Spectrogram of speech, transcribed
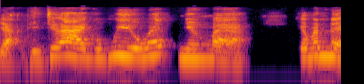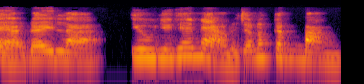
dạ thì chứ ai cũng yêu hết nhưng mà cái vấn đề ở đây là yêu như thế nào để cho nó cân bằng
